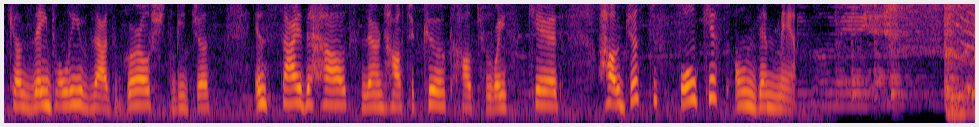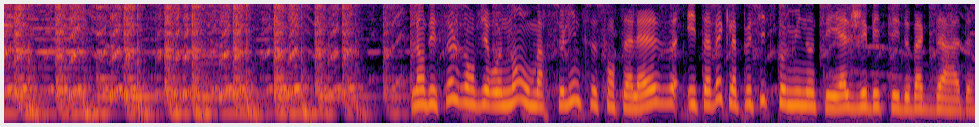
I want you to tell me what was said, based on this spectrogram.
Because they believe that girls should be just inside the house, learn how to cook, how to raise kids, how just to focus on the man. L'un des seuls environnements où Marceline se sent à l'aise est avec la petite communauté LGBT de Bagdad,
